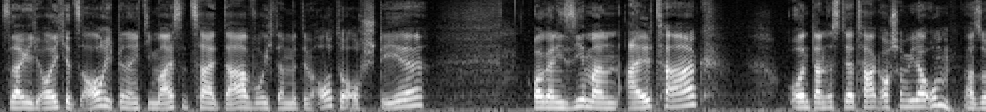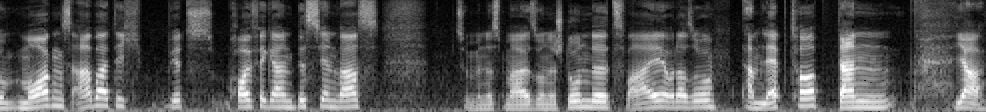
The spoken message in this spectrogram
sage ich euch jetzt auch. Ich bin eigentlich die meiste Zeit da, wo ich dann mit dem Auto auch stehe, organisiere meinen Alltag und dann ist der Tag auch schon wieder um. Also morgens arbeite ich jetzt häufiger ein bisschen was, zumindest mal so eine Stunde, zwei oder so am Laptop. Dann ja,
